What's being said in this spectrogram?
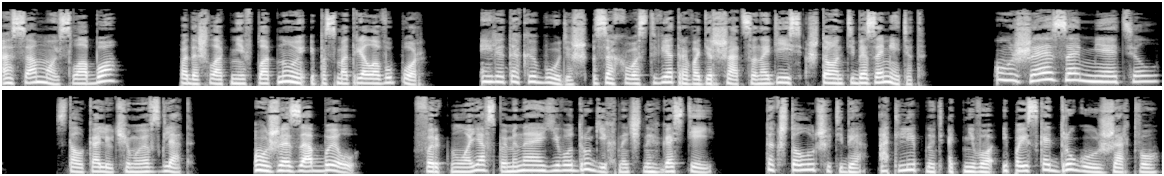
А самой слабо?» Подошла к ней вплотную и посмотрела в упор. «Или так и будешь за хвост Ветрова держаться, надеясь, что он тебя заметит?» «Уже заметил», — стал колючим ее взгляд. «Уже забыл», — фыркнула я, вспоминая его других ночных гостей. «Так что лучше тебе отлипнуть от него и поискать другую жертву».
